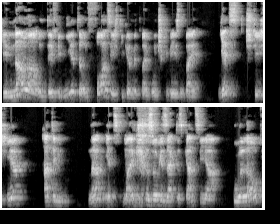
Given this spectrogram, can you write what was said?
genauer und definierter und vorsichtiger mit meinem Wunsch gewesen, weil jetzt stehe ich hier, hatte, na, jetzt mal so gesagt, das ganze Jahr Urlaub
